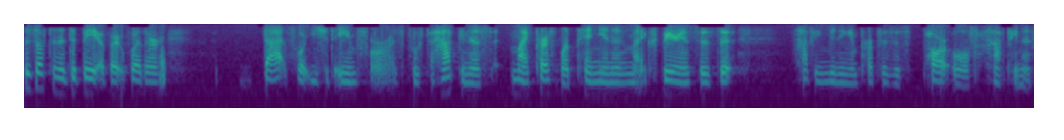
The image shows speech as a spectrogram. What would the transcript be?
there's often a debate about whether that's what you should aim for as opposed to happiness. My personal opinion and my experience is that having meaning and purpose is part of happiness.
